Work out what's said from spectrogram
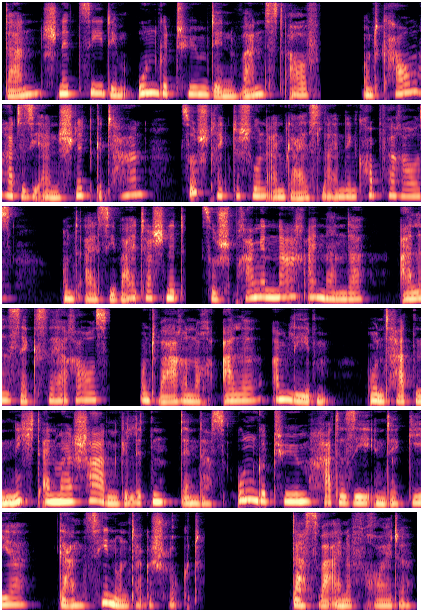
Dann schnitt sie dem Ungetüm den Wanst auf, und kaum hatte sie einen Schnitt getan, so streckte schon ein Geißlein den Kopf heraus, und als sie weiterschnitt, so sprangen nacheinander alle Sechse heraus und waren noch alle am Leben und hatten nicht einmal Schaden gelitten, denn das Ungetüm hatte sie in der Gier ganz hinuntergeschluckt. Das war eine Freude.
